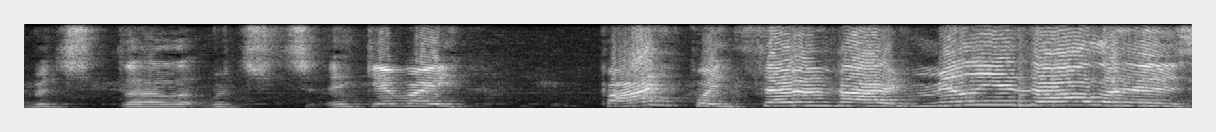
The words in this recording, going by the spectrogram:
which the, which it gave away five point seven five million dollars.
